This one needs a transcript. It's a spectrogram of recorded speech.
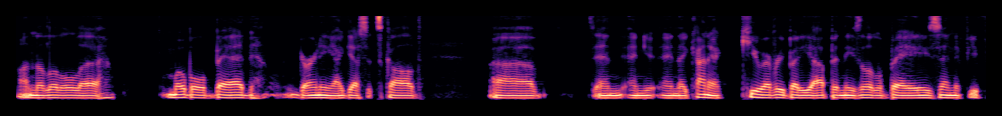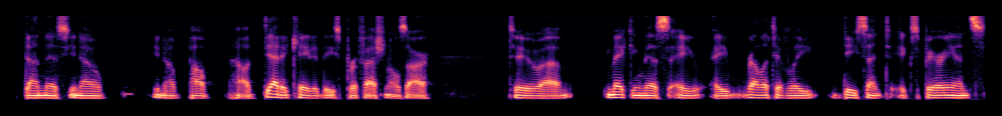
on the little uh, mobile bed gurney, I guess it's called. Uh, and and you, and they kind of queue everybody up in these little bays. And if you've done this, you know you know how how dedicated these professionals are to um, making this a a relatively decent experience.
